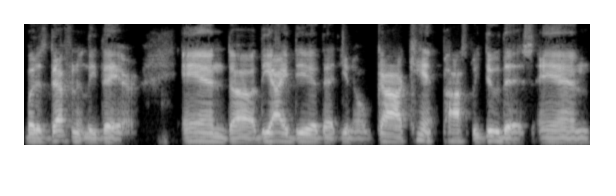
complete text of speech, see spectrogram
but it's definitely there. And uh, the idea that you know God can't possibly do this, and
